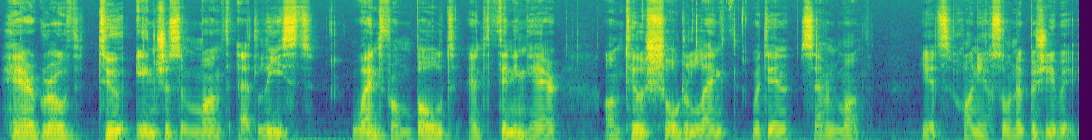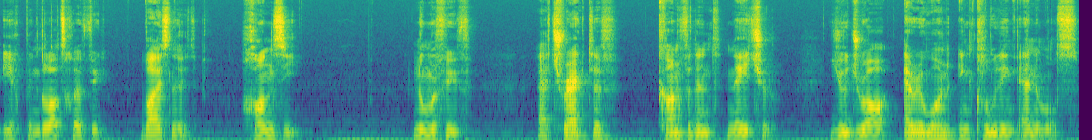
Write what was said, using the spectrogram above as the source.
Hair growth 2 inches a month at least went from bald and thinning hair until shoulder length within 7 months. Jetzt kann ich so nicht beschreiben, ich bin glatzköpfig, weiß nicht. Kann sie. Nummer 5. Attractive confident nature. You draw everyone, including animals.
